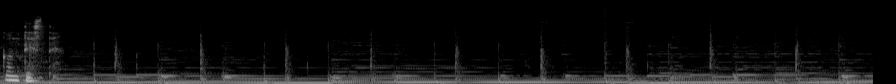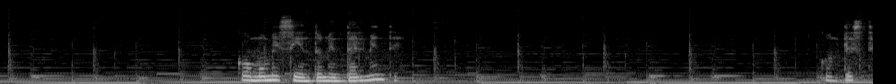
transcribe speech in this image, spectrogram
Contesta. ¿Cómo me siento mentalmente? Conteste.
